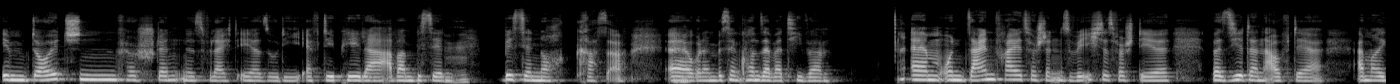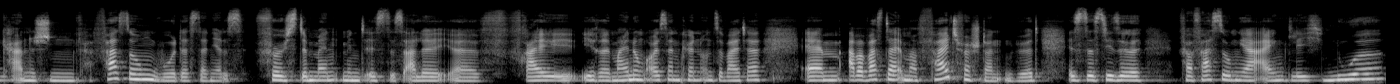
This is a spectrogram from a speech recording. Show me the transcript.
im deutschen Verständnis vielleicht eher so die FDPler, aber ein bisschen, mhm. bisschen noch krasser äh, mhm. oder ein bisschen konservativer. Ähm, und sein Freiheitsverständnis, so wie ich das verstehe, basiert dann auf der amerikanischen Verfassung, wo das dann ja das First Amendment ist, dass alle äh, frei ihre Meinung äußern können und so weiter. Ähm, aber was da immer falsch verstanden wird, ist, dass diese Verfassung ja eigentlich nur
